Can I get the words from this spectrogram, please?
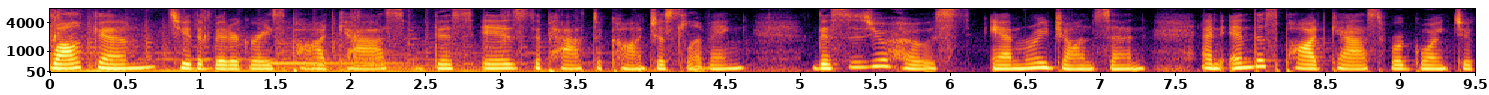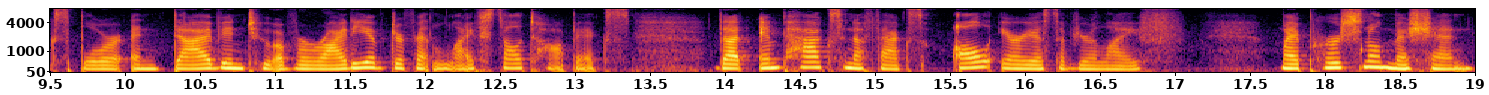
Welcome to the Bitter Grace podcast. This is the path to conscious living. This is your host, Anne Marie Johnson, and in this podcast, we're going to explore and dive into a variety of different lifestyle topics that impacts and affects all areas of your life. My personal mission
